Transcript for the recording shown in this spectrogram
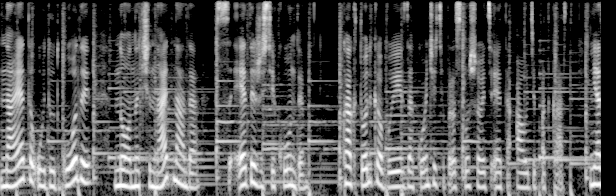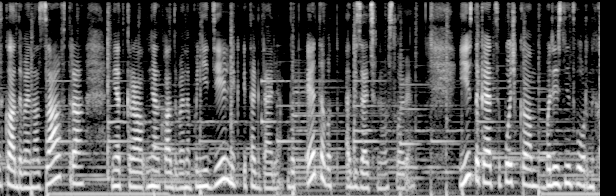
На это уйдут годы, но начинать надо с этой же секунды как только вы закончите прослушивать это аудиоподкаст. Не откладывая на завтра, не, откра... не откладывая на понедельник и так далее. Вот это вот обязательное условие. Есть такая цепочка болезнетворных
